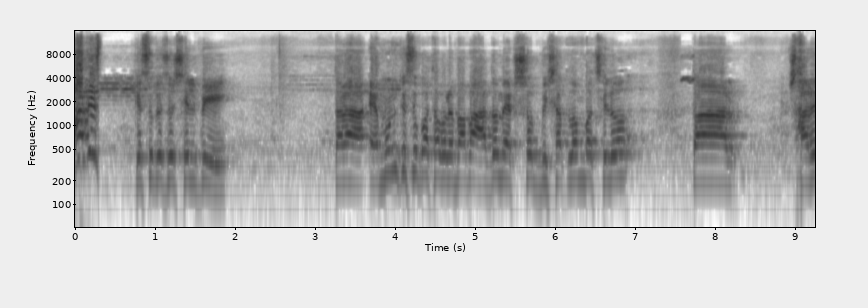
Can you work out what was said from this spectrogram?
হাদিস কিছু কিছু শিল্পী তারা এমন কিছু কথা বলে, বাবা আদম একশো বিশ হাত লম্বা ছিল, তার সাড়ে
